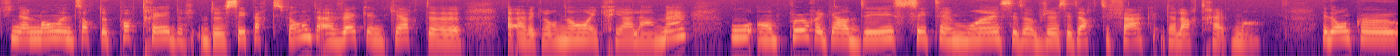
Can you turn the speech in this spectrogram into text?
finalement une sorte de portrait de, de ces participantes avec une carte avec leur nom écrit à la main où on peut regarder ces témoins, ces objets, ces artefacts de leur traitement. Et donc, euh,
